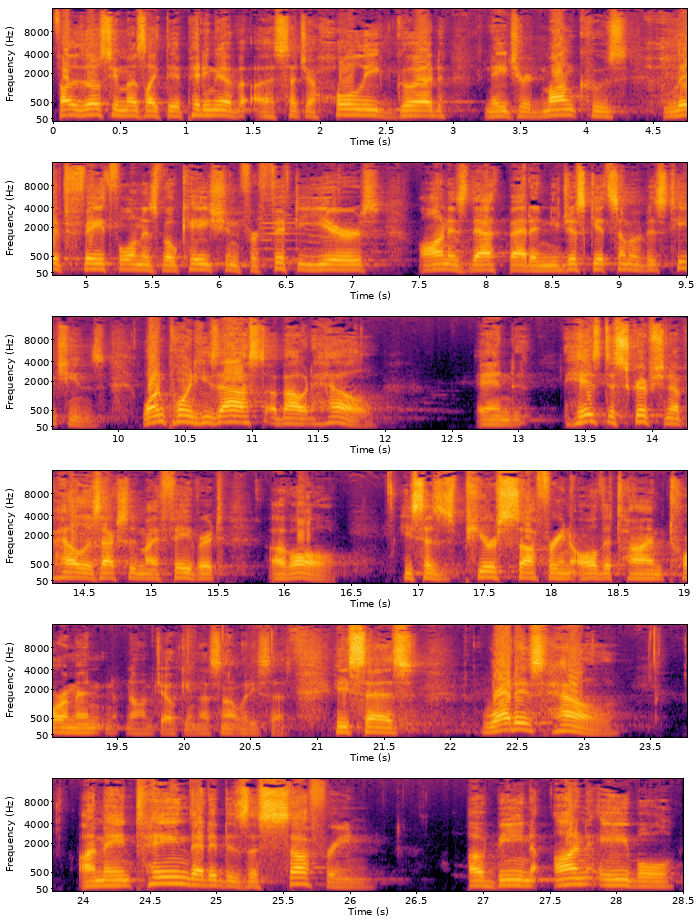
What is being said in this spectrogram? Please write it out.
Father Zosima is like the epitome of uh, such a holy, good natured monk who's lived faithful in his vocation for 50 years on his deathbed, and you just get some of his teachings. One point he's asked about hell, and his description of hell is actually my favorite of all. He says, pure suffering all the time, torment. No, I'm joking. That's not what he says. He says, What is hell? I maintain that it is the suffering of being unable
